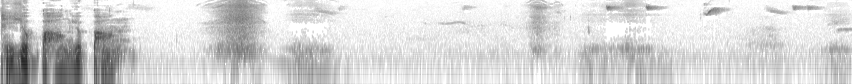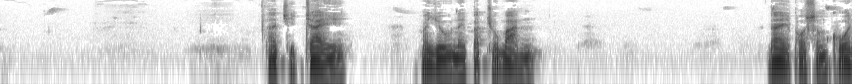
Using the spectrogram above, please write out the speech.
ที่ยุบพองยุบพอง ถ้าจิตใจมาอยู่ในปัจจุบัน ได้พอสมควร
